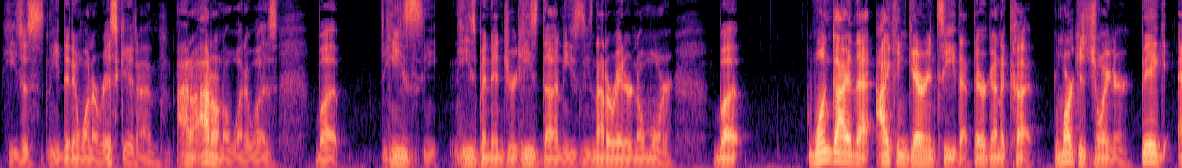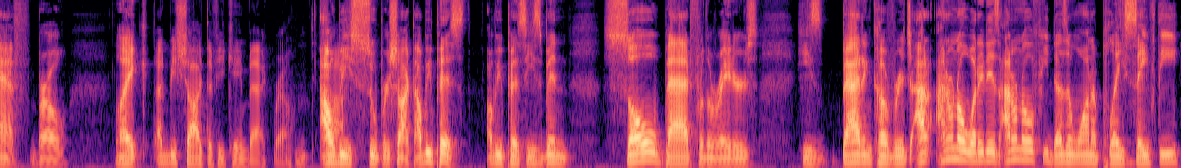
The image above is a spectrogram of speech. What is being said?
he just he didn't want to risk it. I, I don't I don't know what it was, but he's he's been injured. He's done. He's he's not a Raider no more. But one guy that I can guarantee that they're gonna cut Lamarcus Joyner, big F, bro. Like I'd be shocked if he came back, bro. I'll be super shocked. I'll be pissed. I'll be pissed. He's been so bad for the Raiders. He's bad in coverage. I I don't know what it is. I don't know if he doesn't want to play safety.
